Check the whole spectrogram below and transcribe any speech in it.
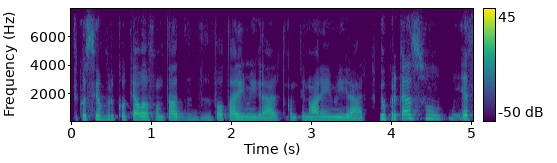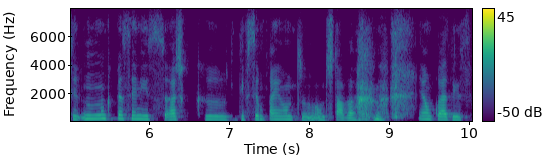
ficou sempre com aquela vontade de voltar a emigrar, de continuar a emigrar. Eu, por acaso, é assim, nunca pensei nisso, acho que estive sempre bem onde, onde estava, é um bocado isso.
